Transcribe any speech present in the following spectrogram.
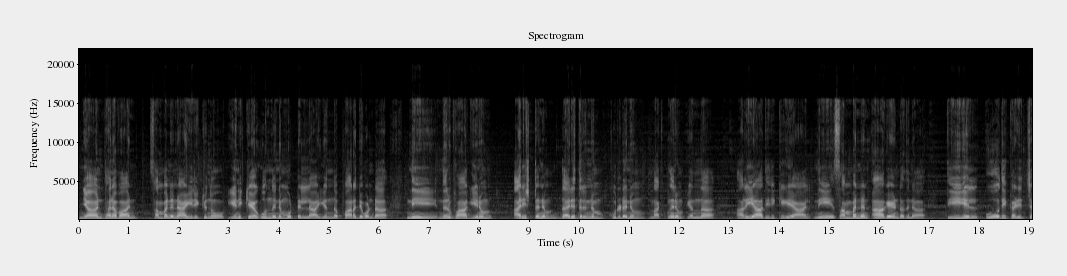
ഞാൻ ധനവാൻ സമ്പന്നനായിരിക്കുന്നു എനിക്ക് ഒന്നിനും മുട്ടില്ല എന്ന് പറഞ്ഞുകൊണ്ട് നീ നിർഭാഗ്യനും അരിഷ്ടനും ദരിദ്രനും കുരുടനും നഗ്നനും എന്ന് അറിയാതിരിക്കുകയാൽ നീ സമ്പന്നൻ ആകേണ്ടതിന് തീയിൽ ഊതി കഴിച്ച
